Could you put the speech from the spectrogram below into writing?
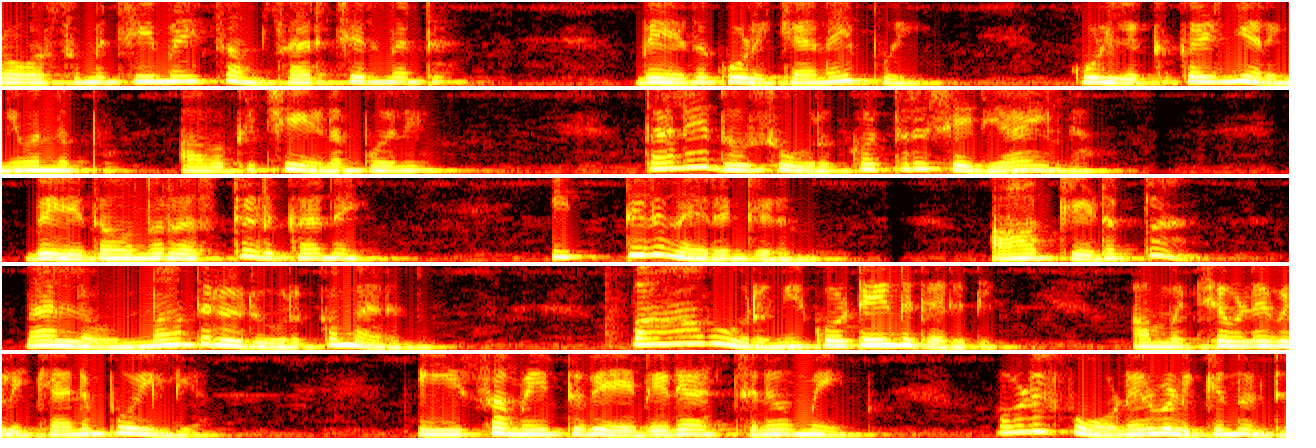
റോസമ്മച്ചിയുമായി സംസാരിച്ചിരുന്നിട്ട് വേദ കുളിക്കാനായി പോയി. കുളിയൊക്കെ കഴിഞ്ഞ് ഇറങ്ങി വന്നപ്പോൾ അവൾക്ക് ക്ഷീണം പോലെ. തലേ ദിവസം ഉറക്കം അത്ര ശരിയായില്ല. വേദ ഒന്ന് റെസ്റ്റ് എടുക്കാനായി ഇത്തിരി നേരം കിടന്നു. ആ കിടപ്പ് നല്ല ഒന്നാന്തരം ഒരു ഉറക്കമായിരുന്നു. പാവ ഉറങ്ങിക്കോട്ടെ എന്ന് കരുതി. അമ്മച്ചി അവളെ വിളിക്കാനും പോയില്ല. ഈ സമയത്ത് വേദയുടെ അച്ഛനും അമ്മയും അവളെ ഫോണിൽ വിളിക്കുന്നുണ്ട്.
